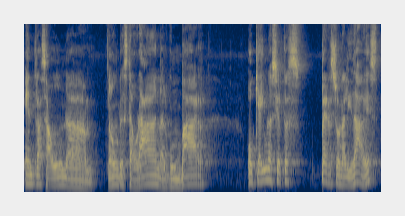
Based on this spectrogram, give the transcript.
entras a, a un restaurante, algún bar, o que hay unas ciertas personalidades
